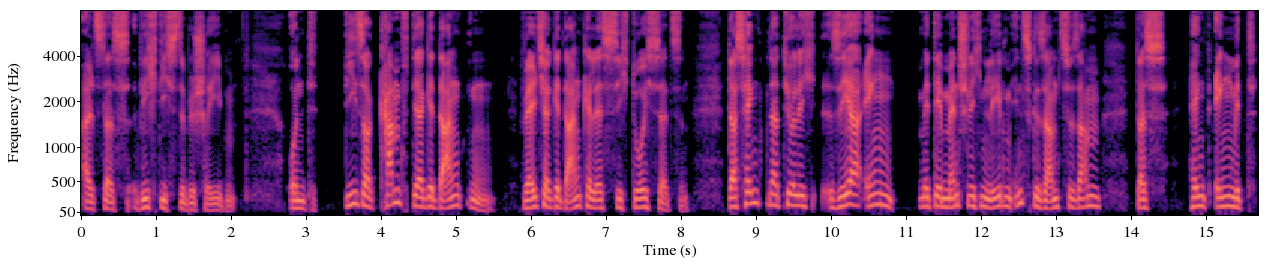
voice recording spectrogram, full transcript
als das Wichtigste beschrieben. Und dieser Kampf der Gedanken, welcher Gedanke lässt sich durchsetzen, das hängt natürlich sehr eng mit dem menschlichen Leben insgesamt zusammen. Das hängt eng mit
